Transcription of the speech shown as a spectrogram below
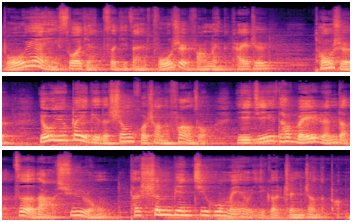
不愿意缩减自己在服饰方面的开支。同时，由于贝蒂的生活上的放纵以及他为人的自大虚荣，他身边几乎没有一个真正的朋友，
